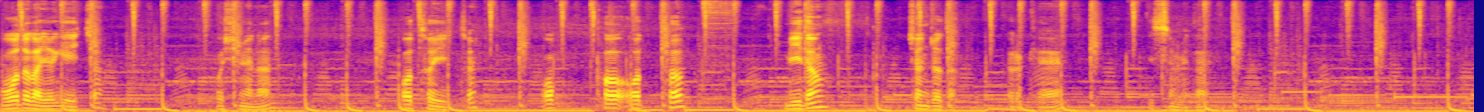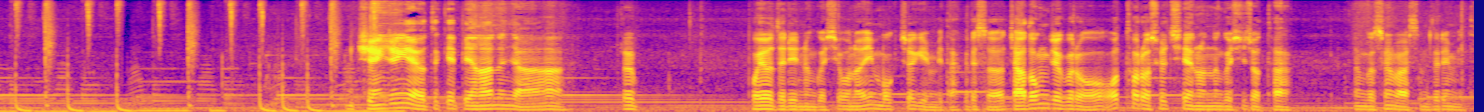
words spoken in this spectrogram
모드가 여기 있죠? 보시면은 auto 있죠? off auto 미등 전조등 이렇게 있습니다. 주행 중에 어떻게 변하느냐를 보여드리는 것이 오늘의 목적입니다. 그래서 자동적으로 auto로 설치해 놓는 것이 좋다. 는 것을 말씀드립니다.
